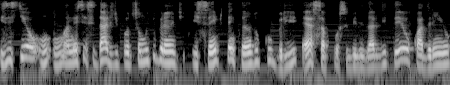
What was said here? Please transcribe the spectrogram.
existia um, uma necessidade de produção muito grande e sempre tentando cobrir essa possibilidade de ter o quadrinho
